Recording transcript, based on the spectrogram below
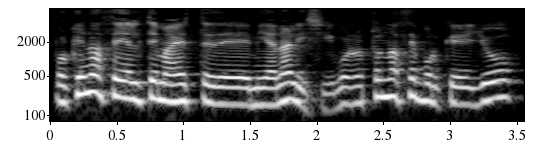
¿Por qué nace el tema este de mi análisis? Bueno, esto nace porque yo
